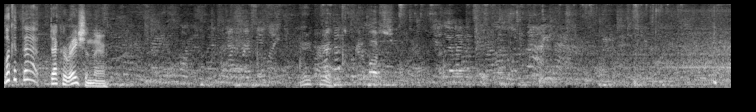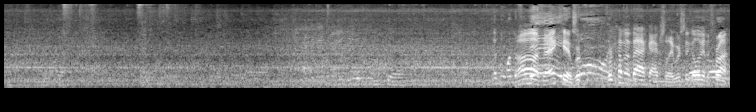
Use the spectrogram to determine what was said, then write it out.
Look at that decoration there. Very cool. A wonderful Oh, day. thank you. Enjoy. We're, we're coming back actually. We're just gonna go look at the front.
